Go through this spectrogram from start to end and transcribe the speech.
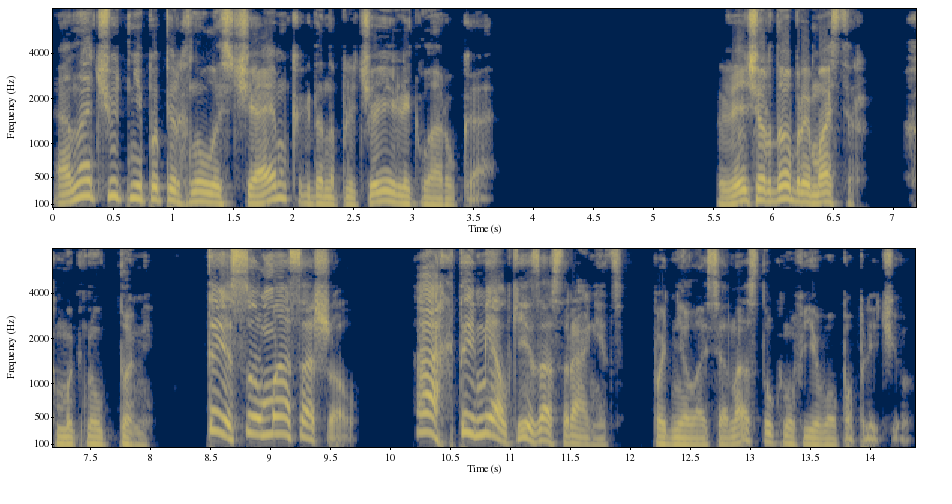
она чуть не поперхнулась чаем, когда на плечо ей легла рука. «Вечер добрый, мастер», — хмыкнул Томми. «Ты с ума сошел! Ах ты мелкий засранец!» — поднялась она, стукнув его по плечу.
